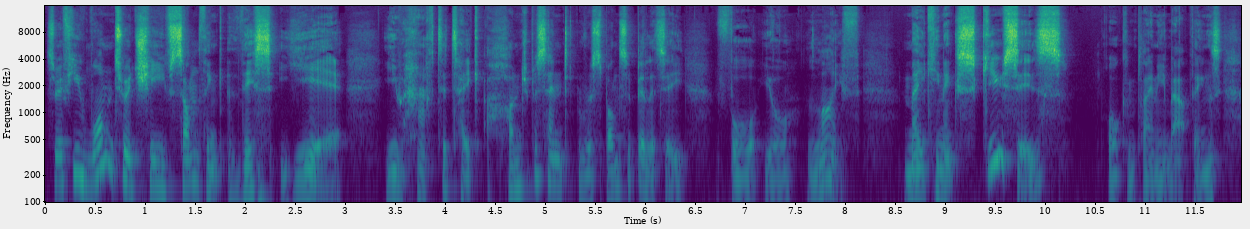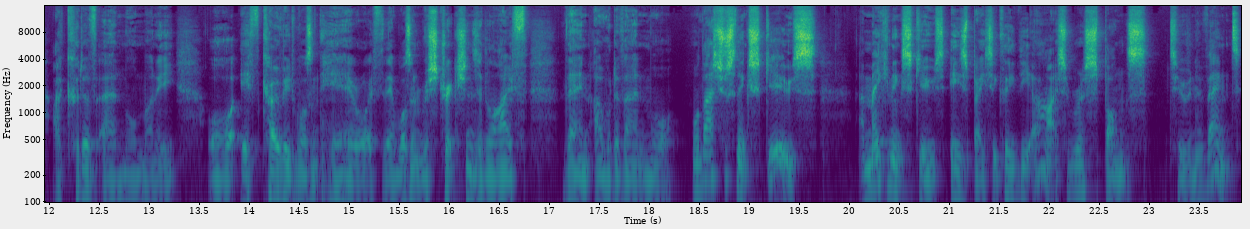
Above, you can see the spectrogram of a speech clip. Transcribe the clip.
So, if you want to achieve something this year, you have to take 100% responsibility for your life. Making excuses or complaining about things, I could have earned more money, or if COVID wasn't here, or if there wasn't restrictions in life, then I would have earned more. Well, that's just an excuse. And making an excuse is basically the art, it's a response to an event.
